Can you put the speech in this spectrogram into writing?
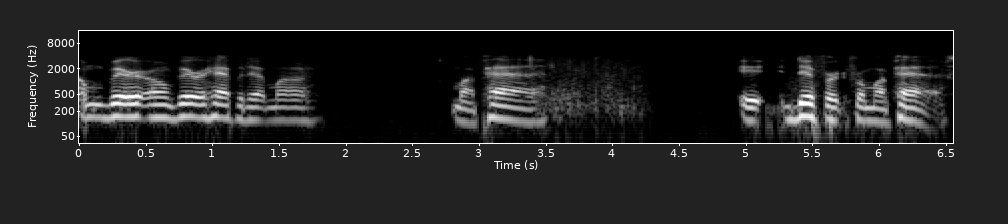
I'm very I'm very happy that my my path it differed from my past,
